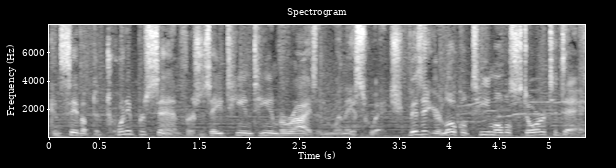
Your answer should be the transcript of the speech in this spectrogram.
can save up to 20% versus AT&T and Verizon when they switch. Visit your local T-Mobile store today.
